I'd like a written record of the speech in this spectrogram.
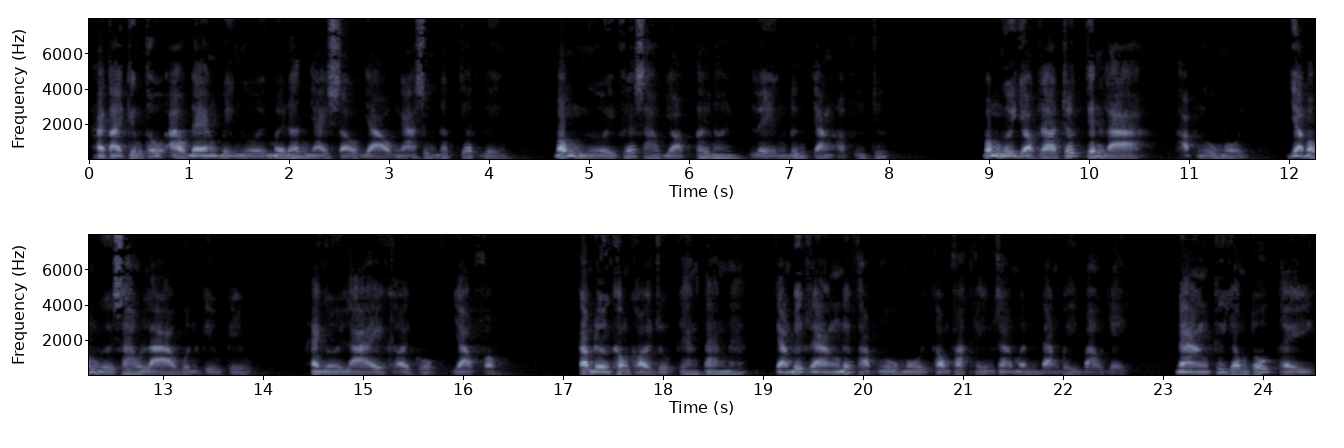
Hai tay kiếm thủ áo đen bị người mới đến nhảy sổ vào ngã xuống đất chết liền. Bóng người phía sau giọt tới nơi, liền đứng chặn ở phía trước. Bóng người giọt ra trước chính là thập ngũ mũi và bóng người sau là Quỳnh Kiều Kiều. Hai người lại khởi cuộc giao phòng. Cam đường không khỏi ruột gan tan nát. Chàng biết rằng nếu thập ngũ mũi không phát hiện ra mình đang bị bao dây nàng cứ dông tốt thì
